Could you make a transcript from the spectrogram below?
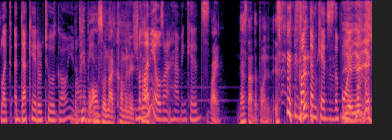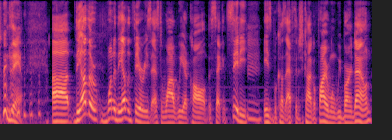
like a decade or two ago. You know, but people I mean? also not coming Chicago. millennials aren't having kids. Right. That's not the point of this. Fuck them kids is the point. yeah, yeah. Damn. Uh, the other one of the other theories as to why we are called the second city Mm. is because after the Chicago fire, when we burned down,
